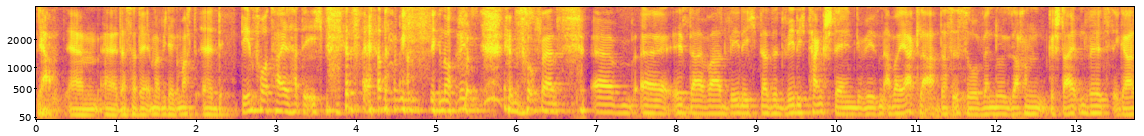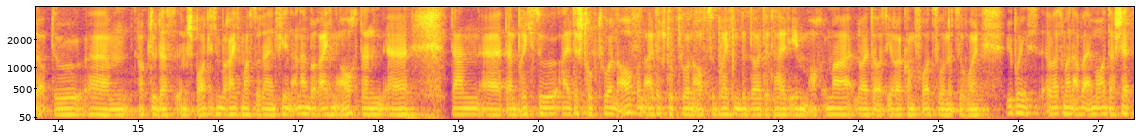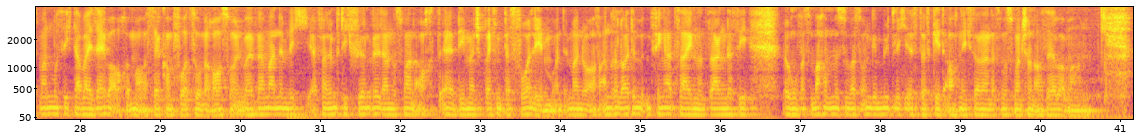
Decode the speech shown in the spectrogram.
ja, ähm, äh, das hat er immer wieder gemacht. Äh, den Vorteil hatte ich bis jetzt bei Hertha BSC noch nicht. Insofern, ähm, äh, da waren wenig, da sind wenig Tankstellen gewesen. Aber ja, klar, das ist so. Wenn du Sachen gestalten willst, egal ob du, ähm, ob du das im sportlichen Bereich machst oder in vielen anderen Bereichen auch, dann, äh, dann, äh, dann brichst du alte Strukturen auf und alte Strukturen aufzubrechen bedeutet halt eben auch immer Leute aus ihrer Komfortzone zu holen. Übrigens, was man aber immer unterschätzt, man muss sich dabei selber auch immer aus der Komfortzone rausholen, weil wenn man nämlich äh, vernünftig führen will, dann muss man auch äh, dementsprechend das vorleben und immer nur auf andere Leute mit dem Finger zeigen und sagen, dass sie irgendwas machen müssen, was ungemütlich ist. Das geht auch nicht, sondern das muss man schon auch selber machen.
